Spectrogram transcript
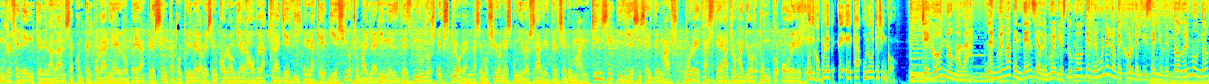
un referente de la danza contemporánea europea, presenta por primera vez en Colombia la obra Tragédie, en la que 18 bailarines desnudos exploran las emociones universales del ser humano. 15 y 16 de marzo. Boletas teatromayor.org. Código PULEP TEK 185. Llegó Nómada, la nueva tendencia de muebles to que reúne lo mejor del diseño de todo el mundo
